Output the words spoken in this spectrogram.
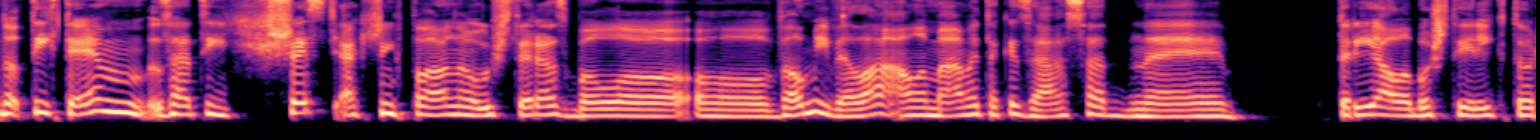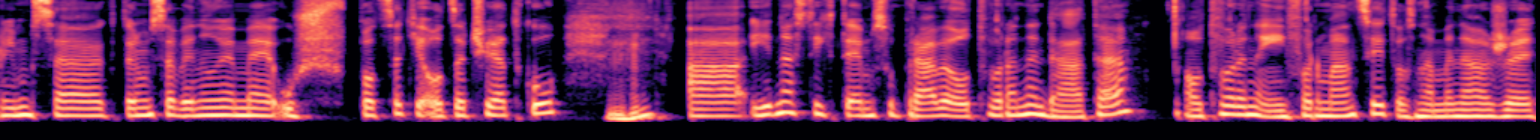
No tých tém za tých 6 akčných plánov už teraz bolo o, veľmi veľa, ale máme také zásadné tri alebo štyri, ktorým sa, ktorým sa venujeme už v podstate od začiatku. Mm-hmm. A jedna z tých tém sú práve otvorené dáta, otvorené informácie, to znamená, že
